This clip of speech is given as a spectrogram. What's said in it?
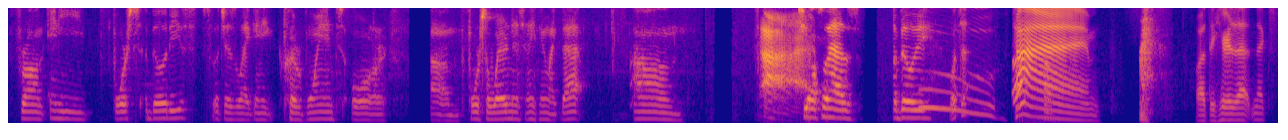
from any force abilities, such as like any clairvoyant or um, force awareness, anything like that. Um, Ah, she also has ability. What's it? Ooh, Time. We'll have to hear that next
